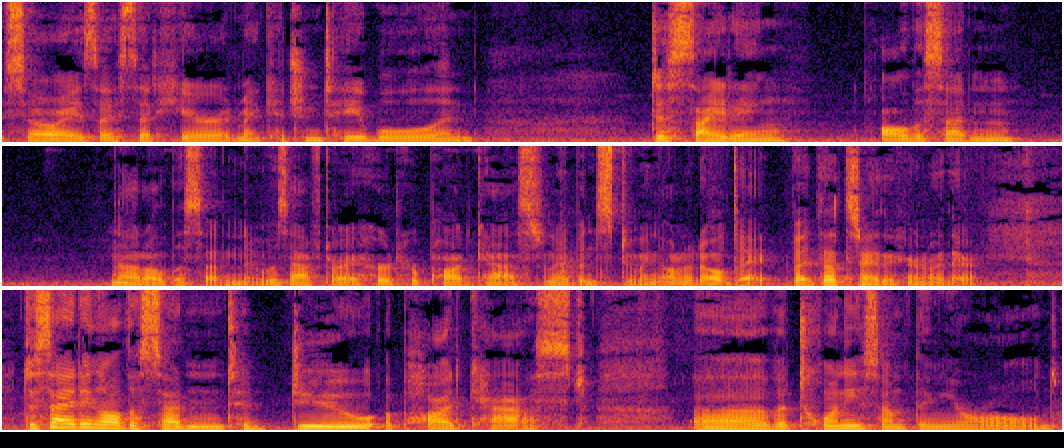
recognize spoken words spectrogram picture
So, as I sit here at my kitchen table and deciding all of a sudden, not all of a sudden, it was after I heard her podcast and I've been stewing on it all day, but that's neither here nor there. Deciding all of a sudden to do a podcast of a 20 something year old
